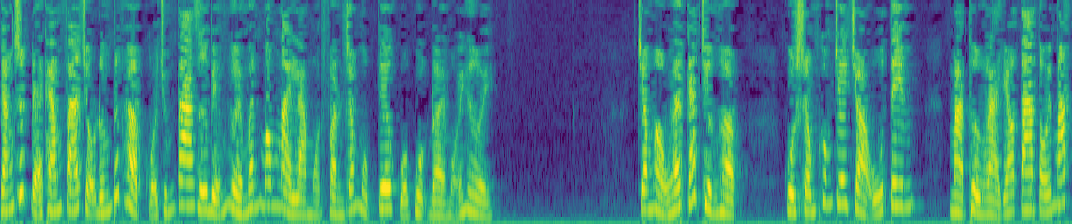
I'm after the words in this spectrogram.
Gắng sức để khám phá chỗ đứng thích hợp của chúng ta giữa biển người mênh mông này là một phần trong mục tiêu của cuộc đời mỗi người. Trong hầu hết các trường hợp, cuộc sống không chơi trò ú tim, mà thường là do ta tối mắt.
